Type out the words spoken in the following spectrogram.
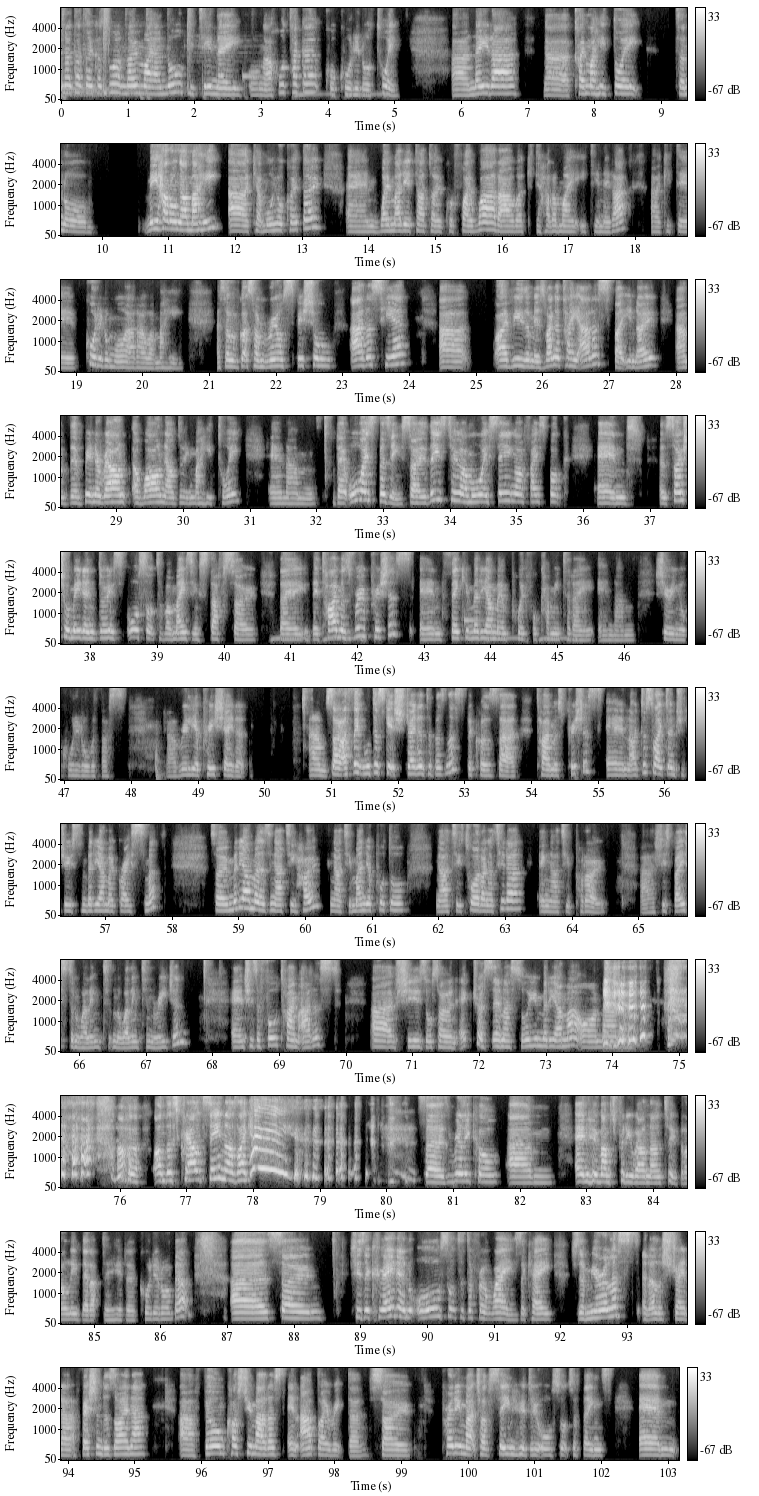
Tēnā tātou katoa, nau mai anō ki tēnei o ngā hōtaka ko kōrero toi. Uh, nei rā, ngā kaimahi toi, tano miharo ngā mahi uh, kia mōhio koutou, and waimari e tātou ko whai wā rāua ki te haramai i tēnei rā, uh, ki te kōrero mō a rāua mahi. Uh, so we've got some real special artists here. Uh, I view them as rangatahi artists, but you know, um, they've been around a while now doing mahi toi, and um, they're always busy. So these two I'm always seeing on Facebook and, and social media and doing all sorts of amazing stuff. So they their time is very precious. And thank you, Miriam and Poi, for coming today and um, sharing your kōrero with us. I really appreciate it. Um, so I think we'll just get straight into business because uh, time is precious. And I'd just like to introduce Miriam Grace Smith. So Miriam is Ngāti Hau, Ngāti Maniapoto, Ngāti Tuarangatira, and Ngāti Porou. Uh, she's based in Wellington, in the Wellington region, and she's a full-time artist. Uh, she's also an actress, and I saw you, Miriama, on um, on this crowd scene. I was like, hey! so it's really cool. Um, and her mum's pretty well known too, but I'll leave that up to her to kōrero about. Uh, so she's a creator in all sorts of different ways, okay? She's a muralist, an illustrator, a fashion designer, a film costume artist, and art director. So pretty much I've seen her do all sorts of things. And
